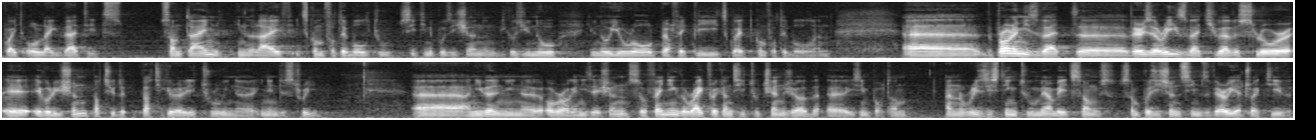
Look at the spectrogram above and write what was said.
quite all like that. It's sometime in life it's comfortable to sit in a position and because you know you know your role perfectly, it's quite comfortable. And, uh, the problem is that uh, there is a risk that you have a slower evolution, partic particularly true in, uh, in industry, uh, and even in uh, our organization. So finding the right frequency to change job uh, is important, and resisting to mermaid songs. Some position seems very attractive.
